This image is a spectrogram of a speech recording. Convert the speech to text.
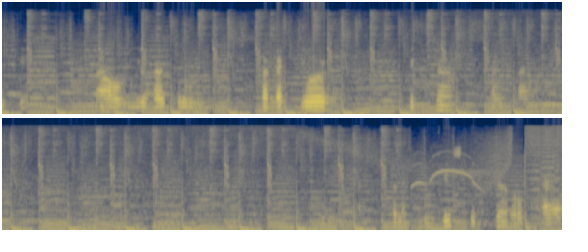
okay. Now you have to select your picture like I this picture of and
